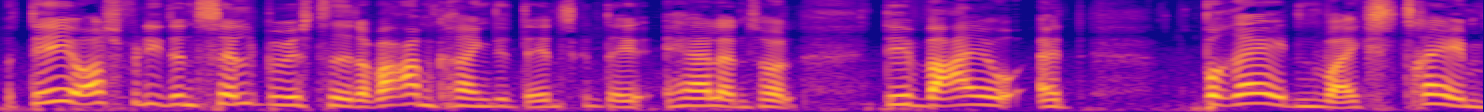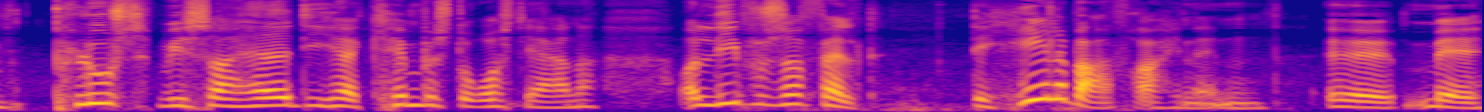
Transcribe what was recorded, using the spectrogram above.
Og det er jo også fordi den selvbevidsthed, der var omkring det danske herrelandshold, det var jo, at bredden var ekstrem, plus vi så havde de her kæmpe store stjerner. Og lige pludselig så faldt det hele bare fra hinanden øh, med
